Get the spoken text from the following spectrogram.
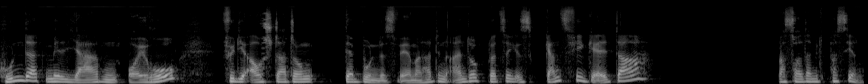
100 Milliarden Euro für die Ausstattung der Bundeswehr. Man hat den Eindruck, plötzlich ist ganz viel Geld da, was soll damit passieren?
